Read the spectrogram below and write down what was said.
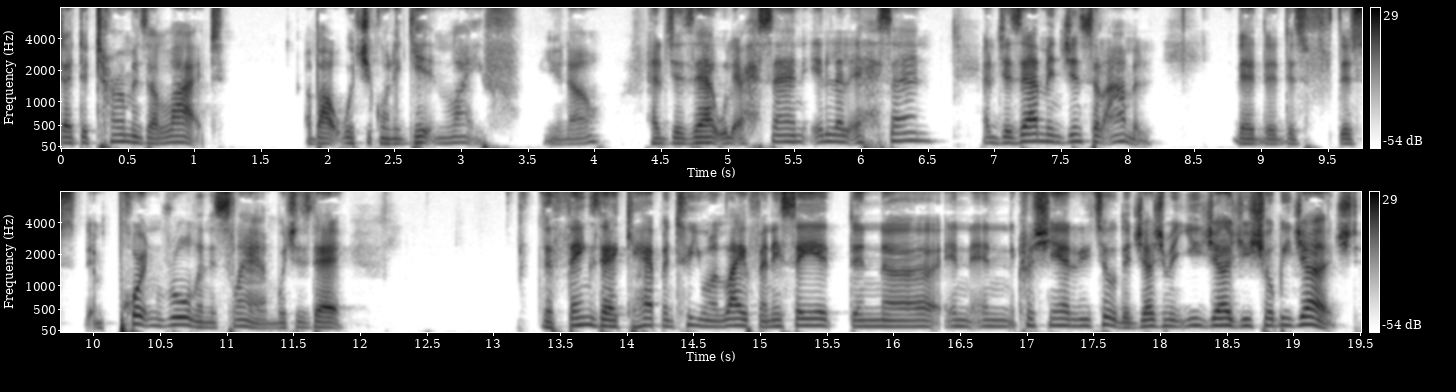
that determines a lot about what you're going to get in life. You know, هل جزاء الإحسان إلا الإحسان الجزاء من جنس العمل. This this important rule in Islam, which is that the things that happen to you in life, and they say it in uh, in in Christianity too. The judgment you judge, you shall be judged.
